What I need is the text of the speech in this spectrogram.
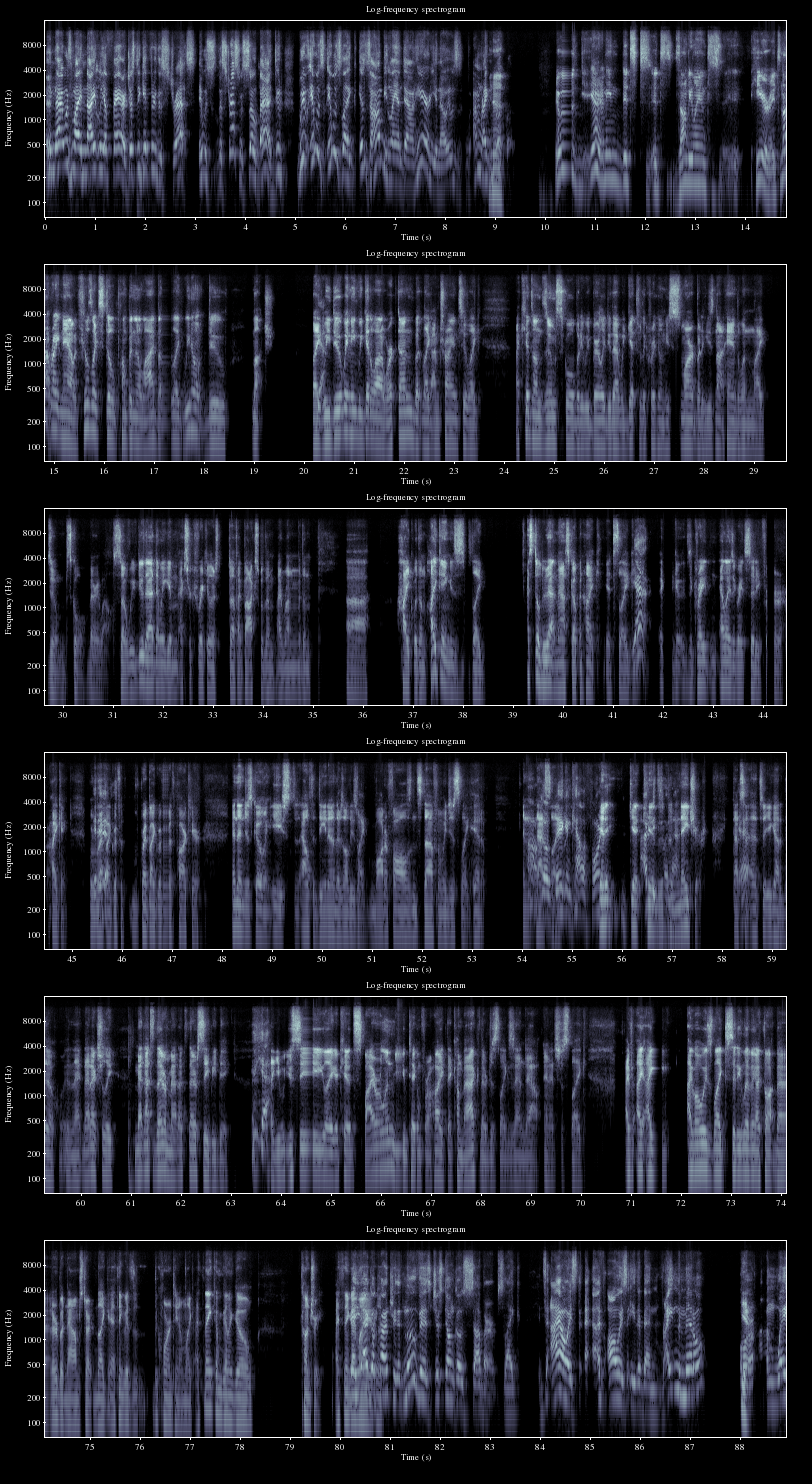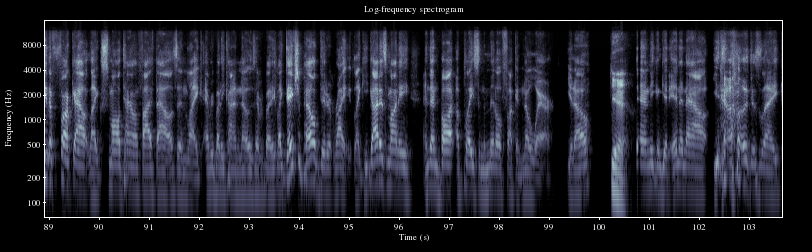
And that was my nightly affair just to get through the stress. It was, the stress was so bad, dude. We, it was, it was like, it was zombie land down here. You know, it was, I'm right Yeah. It was. Yeah. I mean, it's it's Zombieland here. It's not right now. It feels like still pumping it alive, but like we don't do much. Like Yeah. we do. I mean, we get a lot of work done, but like I'm trying to like. My kid's on Zoom school, but we barely do that. We get through the curriculum. He's smart, but he's not handling like Zoom school very well. So we do that. Then we give him extracurricular stuff. I box with him. I run with him. Uh, hike with him. Hiking is like, I still do that. Mask up and hike. It's like, Yeah. It's a great. LA is a great city for, hiking. We're It right by. Griffith, right by Griffith Park here, and then just going east, Altadena. There's all these like waterfalls and stuff, and we just like hit them. And Oh, that's go like big in California. get get kids into that. nature. That's Yeah. that's what you got to do, and that that actually, that's their that's their CBD. yeah. Like you, you see like a kid spiraling, you take them for a hike, they come back, they're just like zenned out, and it's just like, I've I I I've always liked city living. I thought better, but now I'm starting like I think with the quarantine, I'm like I think I'm gonna go country. I think Yeah, I might. go like- country. The move is just don't go suburbs. Like it's I always I've always either been right in the middle or Yeah. I'm way the fuck out, like small town, five thousand, like everybody kind of knows everybody. Like Dave Chappelle did it right. Like he got his money and then bought a place in the middle of fucking nowhere, you know? Yeah, and he can get in and out, you know, just like,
